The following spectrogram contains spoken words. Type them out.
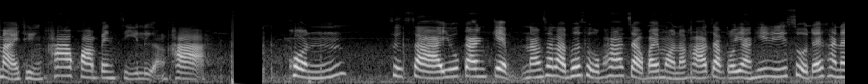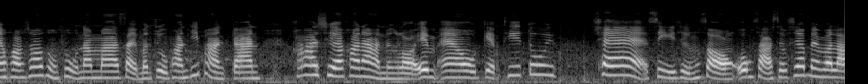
หมายถึงค่าความเป็นสีเหลืองค่ะ ผล ศึกษาอายุการเก็บน้ำสลัดเพื่อสุขภาพจากใบหมอนนะคะ จากตัวอย่างที่ดีที่สุดได้คะแนนความชอบสูงสุดนำมาใส่บรรจุภัณฑ์ที่ผ่านการฆ่าเชื้อขนาด 100 ml เก็บที่ตู้แช่ 4-2 องศาเซลเซียสเป็นเวลา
